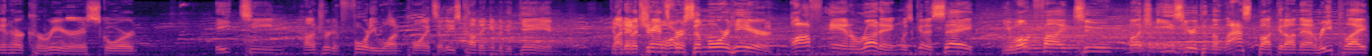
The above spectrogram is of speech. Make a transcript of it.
in her career, has scored 1,841 points, at least coming into the game. Gonna Might have a chance more. for some more here. Off and running. Was going to say, you won't find too much easier than the last bucket on that replay.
